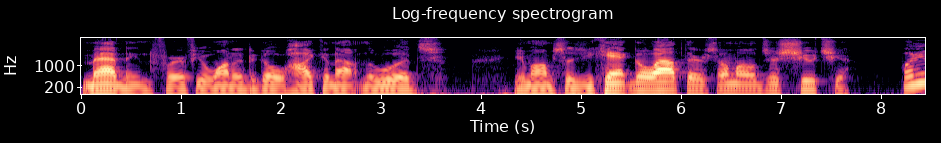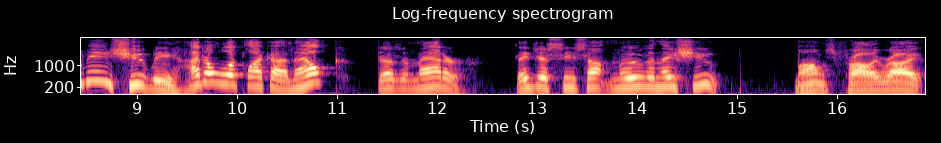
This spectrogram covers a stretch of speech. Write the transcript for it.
maddening for if you wanted to go hiking out in the woods. Your mom says you can't go out there, someone will just shoot you. What do you mean, shoot me? I don't look like an elk. Doesn't matter. They just see something move and they shoot. Mom's probably right.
